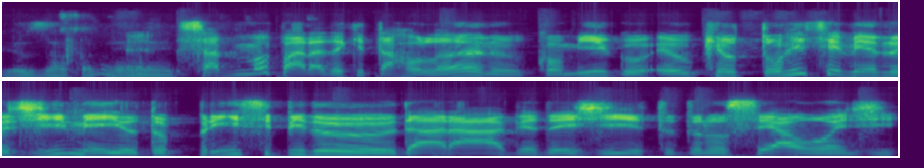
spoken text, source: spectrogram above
Exatamente. Sabe uma parada que tá rolando comigo? Eu que eu tô recebendo de e-mail do príncipe do, da Arábia, do Egito, do não sei aonde,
